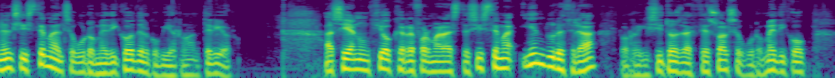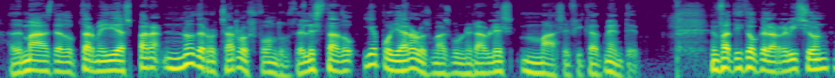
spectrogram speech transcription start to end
en el sistema del seguro médico del gobierno anterior. Así anunció que reformará este sistema y endurecerá los requisitos de acceso al seguro médico, además de adoptar medidas para no derrochar los fondos del Estado y apoyar a los más vulnerables más eficazmente. Enfatizó que la revisión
